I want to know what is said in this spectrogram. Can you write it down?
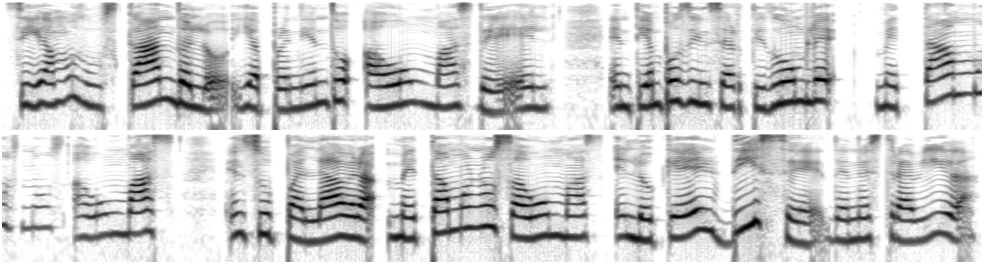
Sigamos buscándolo y aprendiendo aún más de Él. En tiempos de incertidumbre, metámonos aún más en su palabra, metámonos aún más en lo que Él dice de nuestra vida,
